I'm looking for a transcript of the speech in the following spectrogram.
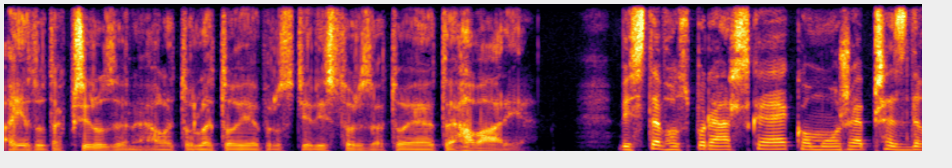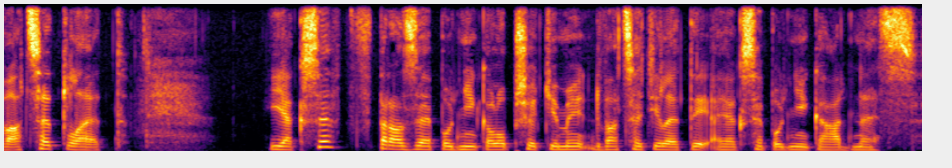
a je to tak přirozené. Ale tohle to je prostě distorze, to je, to je havárie. Vy jste v hospodářské komoře přes 20 let. Jak se v Praze podnikalo před těmi 20 lety a jak se podniká dnes?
